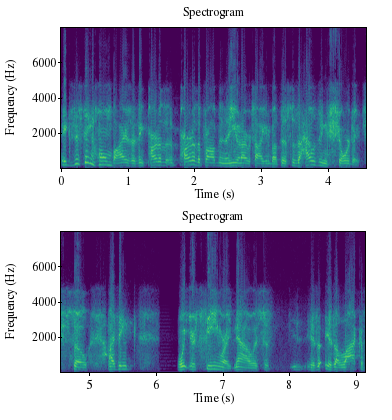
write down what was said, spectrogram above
existing home buyers, I think part of the part of the problem that you and I were talking about this was a housing shortage. So I think what you're seeing right now is just is, is a lack of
